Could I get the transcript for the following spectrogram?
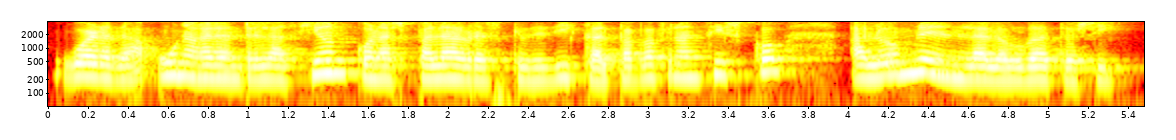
guarda una gran relación con las palabras que dedica el Papa Francisco al hombre en la Laudato Si.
